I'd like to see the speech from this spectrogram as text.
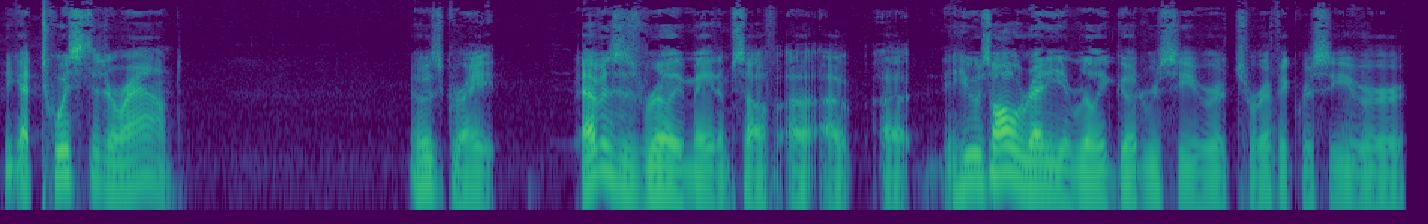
He got twisted around. It was great. Evans has really made himself a, a, a he was already a really good receiver, a terrific receiver,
